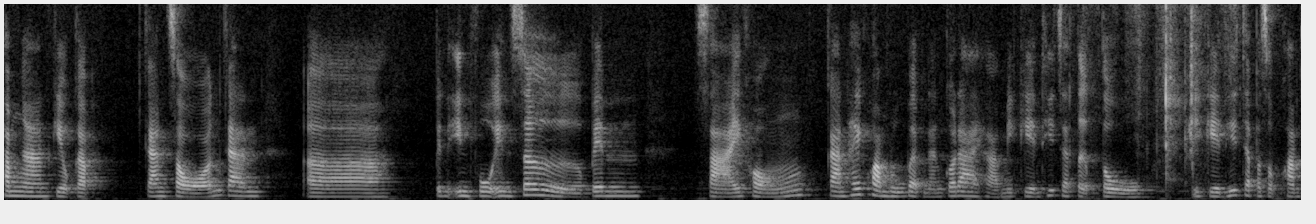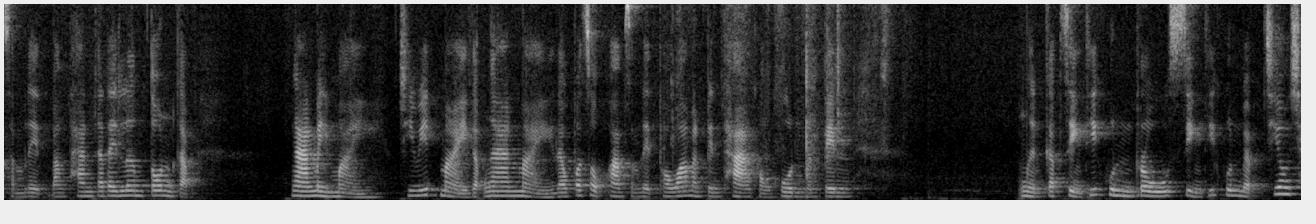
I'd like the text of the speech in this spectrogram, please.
ทำงานเกี่ยวกับการสอนการเเป็นอินฟลูเอนเซอร์เป็นสายของการให้ความรู้แบบนั้นก็ได้ค่ะ มีเกณฑ์ที่จะเติบโต มีเกณฑ์ที่จะประสบความสำเร็จ บางท่านก็ได้เริ่มต้นกับงานใหม่ ๆ ชีวิตใหม่กับงานใหม่ แล้วประสบความสำเร็จ เพราะว่ามันเป็นทางของคุณมันเป็น เหมือนกับสิ่งที่คุณรู้สิ่งที่คุณแบบเชี่ยวช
